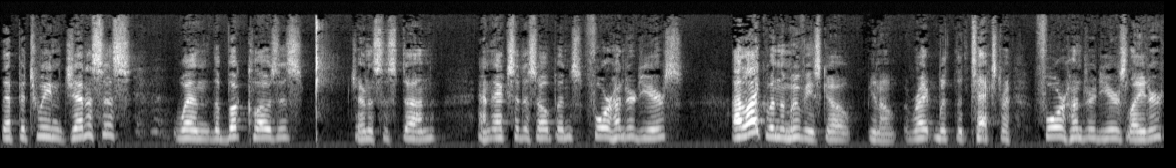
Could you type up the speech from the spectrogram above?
That between Genesis, when the book closes, Genesis done, and Exodus opens, 400 years. I like when the movies go, you know, right with the text, right? 400 years later,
